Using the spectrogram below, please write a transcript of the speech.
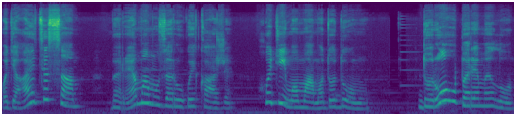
одягається сам, бере маму за руку і каже Ходімо, мамо, додому. Дорогу перемело.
